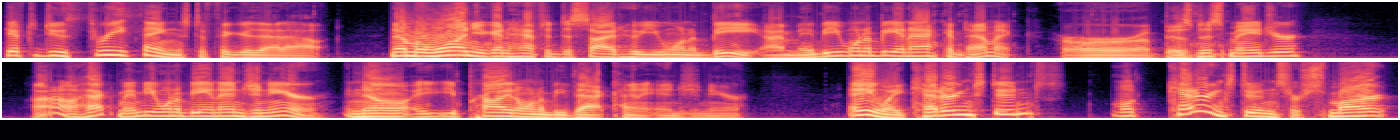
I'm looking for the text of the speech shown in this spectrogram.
You have to do three things to figure that out. Number one, you're going to have to decide who you want to be. Uh, maybe you want to be an academic or a business major. I don't know, heck, maybe you want to be an engineer. No, you probably don't want to be that kind of engineer. Anyway, Kettering students, well, Kettering students are smart,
